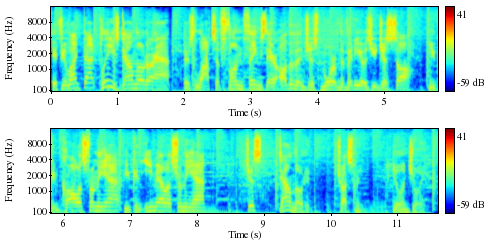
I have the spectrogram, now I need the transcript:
If you like that, please download our app. There's lots of fun things there other than just more of the videos you just saw. You can call us from the app, you can email us from the app. Just download it. Trust me, you'll enjoy it.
